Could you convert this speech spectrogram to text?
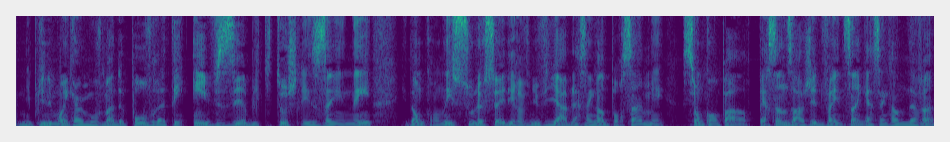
ni plus ni moins qu'un mouvement de pauvreté invisible qui touche les aînés. Et donc, on est sous le seuil des revenus viables à 50% mais si on compare, personnes âgées de 25 à 59 ans,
